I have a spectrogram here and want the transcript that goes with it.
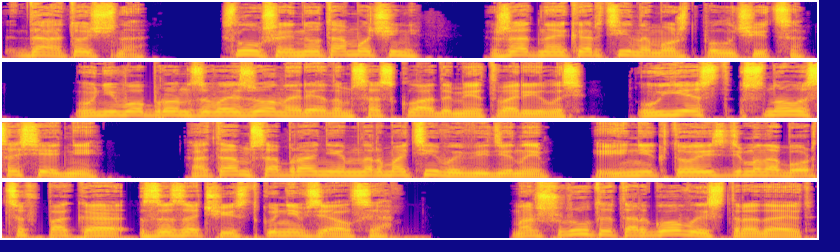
Да, точно. Слушай, ну там очень жадная картина может получиться. У него бронзовая зона рядом со складами отворилась. Уезд снова соседний. А там собранием нормативы введены, и никто из демоноборцев пока за зачистку не взялся. Маршруты торговые страдают,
